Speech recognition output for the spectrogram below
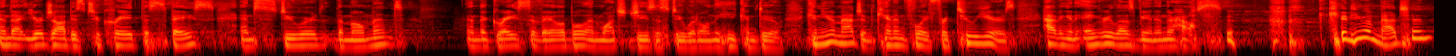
And that your job is to create the space and steward the moment and the grace available and watch Jesus do what only he can do. Can you imagine Ken and Floy for two years having an angry lesbian in their house? can you imagine?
